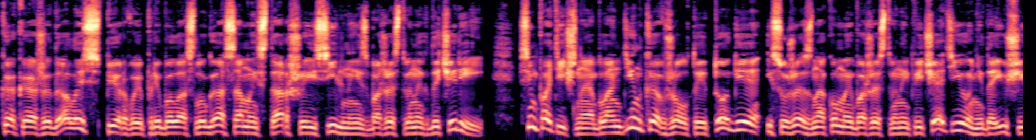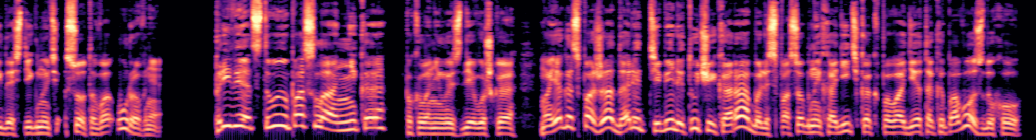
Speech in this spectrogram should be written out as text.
Как и ожидалось, первой прибыла слуга самой старшей и сильной из божественных дочерей. Симпатичная блондинка в желтой тоге и с уже знакомой божественной печатью, не дающей достигнуть сотого уровня. «Приветствую посланника», — поклонилась девушка. «Моя госпожа дарит тебе летучий корабль, способный ходить как по воде, так и по воздуху,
